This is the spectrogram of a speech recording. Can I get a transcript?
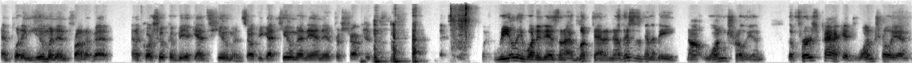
and putting human in front of it. And of course, who can be against human? So if you got human and infrastructure, but really what it is, and I've looked at it now, this is going to be not 1 trillion. The first package, 1 trillion,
